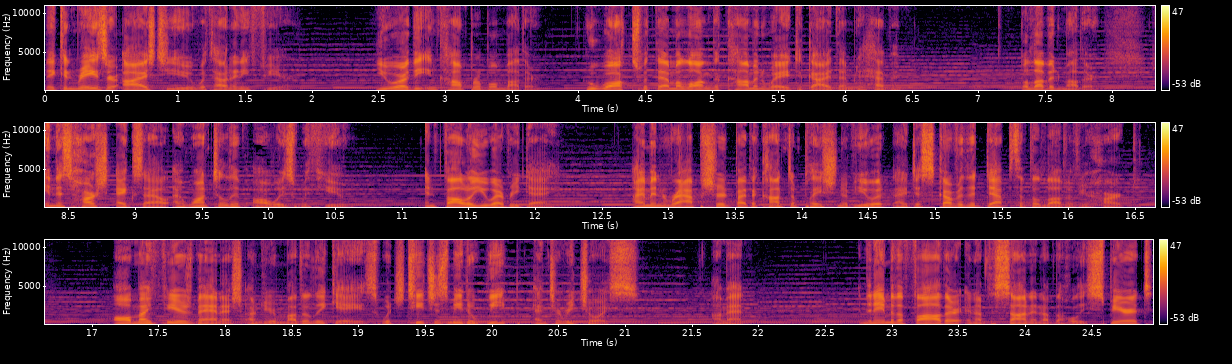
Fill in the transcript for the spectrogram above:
They can raise their eyes to you without any fear. You are the incomparable mother, who walks with them along the common way to guide them to heaven. Beloved mother, in this harsh exile, I want to live always with you and follow you every day. I am enraptured by the contemplation of you, and I discover the depth of the love of your heart. All my fears vanish under your motherly gaze, which teaches me to weep and to rejoice. Amen. In the name of the Father, and of the Son, and of the Holy Spirit.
